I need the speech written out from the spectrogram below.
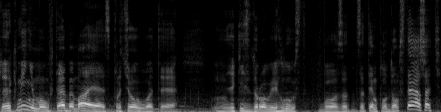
то як мінімум в тебе має спрацьовувати якийсь здоровий глузд. Бо за, за тим плодом стежать.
